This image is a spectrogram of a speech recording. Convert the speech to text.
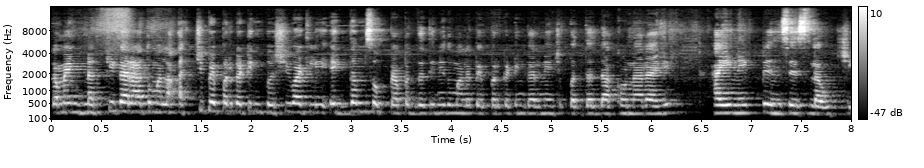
कमेंट नक्की करा. तुम्हाला आजची पेपर कटिंग कशी वाटली? एकदम सोप्या पद्धतीने तुम्हाला पेपर कटिंग करण्याची पद्धत दाखवणार आहे. हायनेक प्रिन्सेस लाऊची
